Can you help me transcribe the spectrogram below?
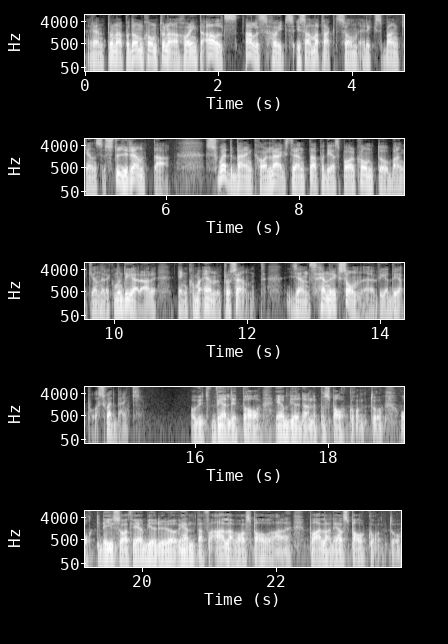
Räntorna på de kontona har inte alls, alls höjts i samma takt som Riksbankens styrränta. Swedbank har lägst ränta på det sparkonto banken rekommenderar, 1,1 procent. Jens Henriksson är vd på Swedbank har vi ett väldigt bra erbjudande på sparkonto. Och det är ju så att vi erbjuder då ränta för alla våra sparare på alla deras sparkonto.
